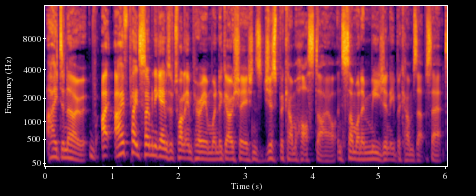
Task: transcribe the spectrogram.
I don't know. I, I've played so many games of Twilight Imperium when negotiations just become hostile and someone immediately becomes upset.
